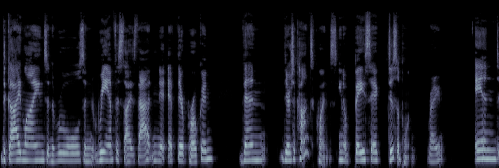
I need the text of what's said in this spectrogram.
the guidelines and the rules and reemphasize that. And if they're broken, then there's a consequence, you know, basic discipline, right? And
